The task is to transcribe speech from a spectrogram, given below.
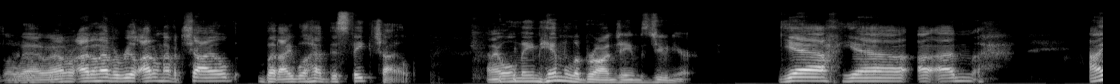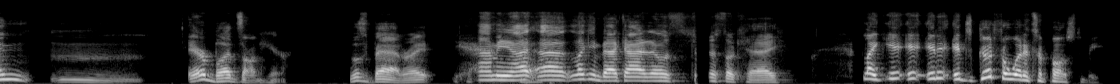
So, But no well. I, don't, I don't have a real, I don't have a child, but I will have this fake child, and I will name him LeBron James Jr. Yeah, yeah, I, I'm, I'm, mm, Air Buds on here. It was bad, right? Yeah, I mean, I uh, looking back at it, it was just okay. like it, it, it it's good for what it's supposed to be.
